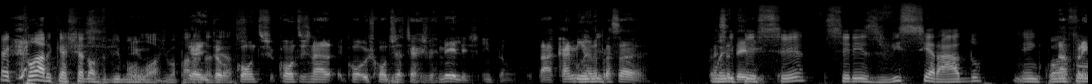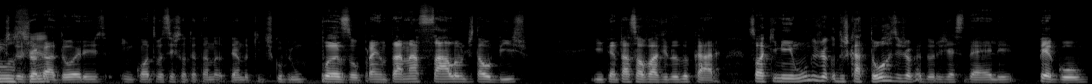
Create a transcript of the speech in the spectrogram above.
É claro que é Shadow of the Demon Lord uma É, parada então, dessa. contos, contos na, os contos das Terras Vermelhas, então, tá caminhando pra essa, pra O essa delícia. NPC ser esviscerado enquanto Na frente dos você... jogadores, enquanto vocês estão tentando, tendo que descobrir um puzzle pra entrar na sala onde tá o bicho e tentar salvar a vida do cara. Só que nenhum dos, dos 14 jogadores de SDL pegou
